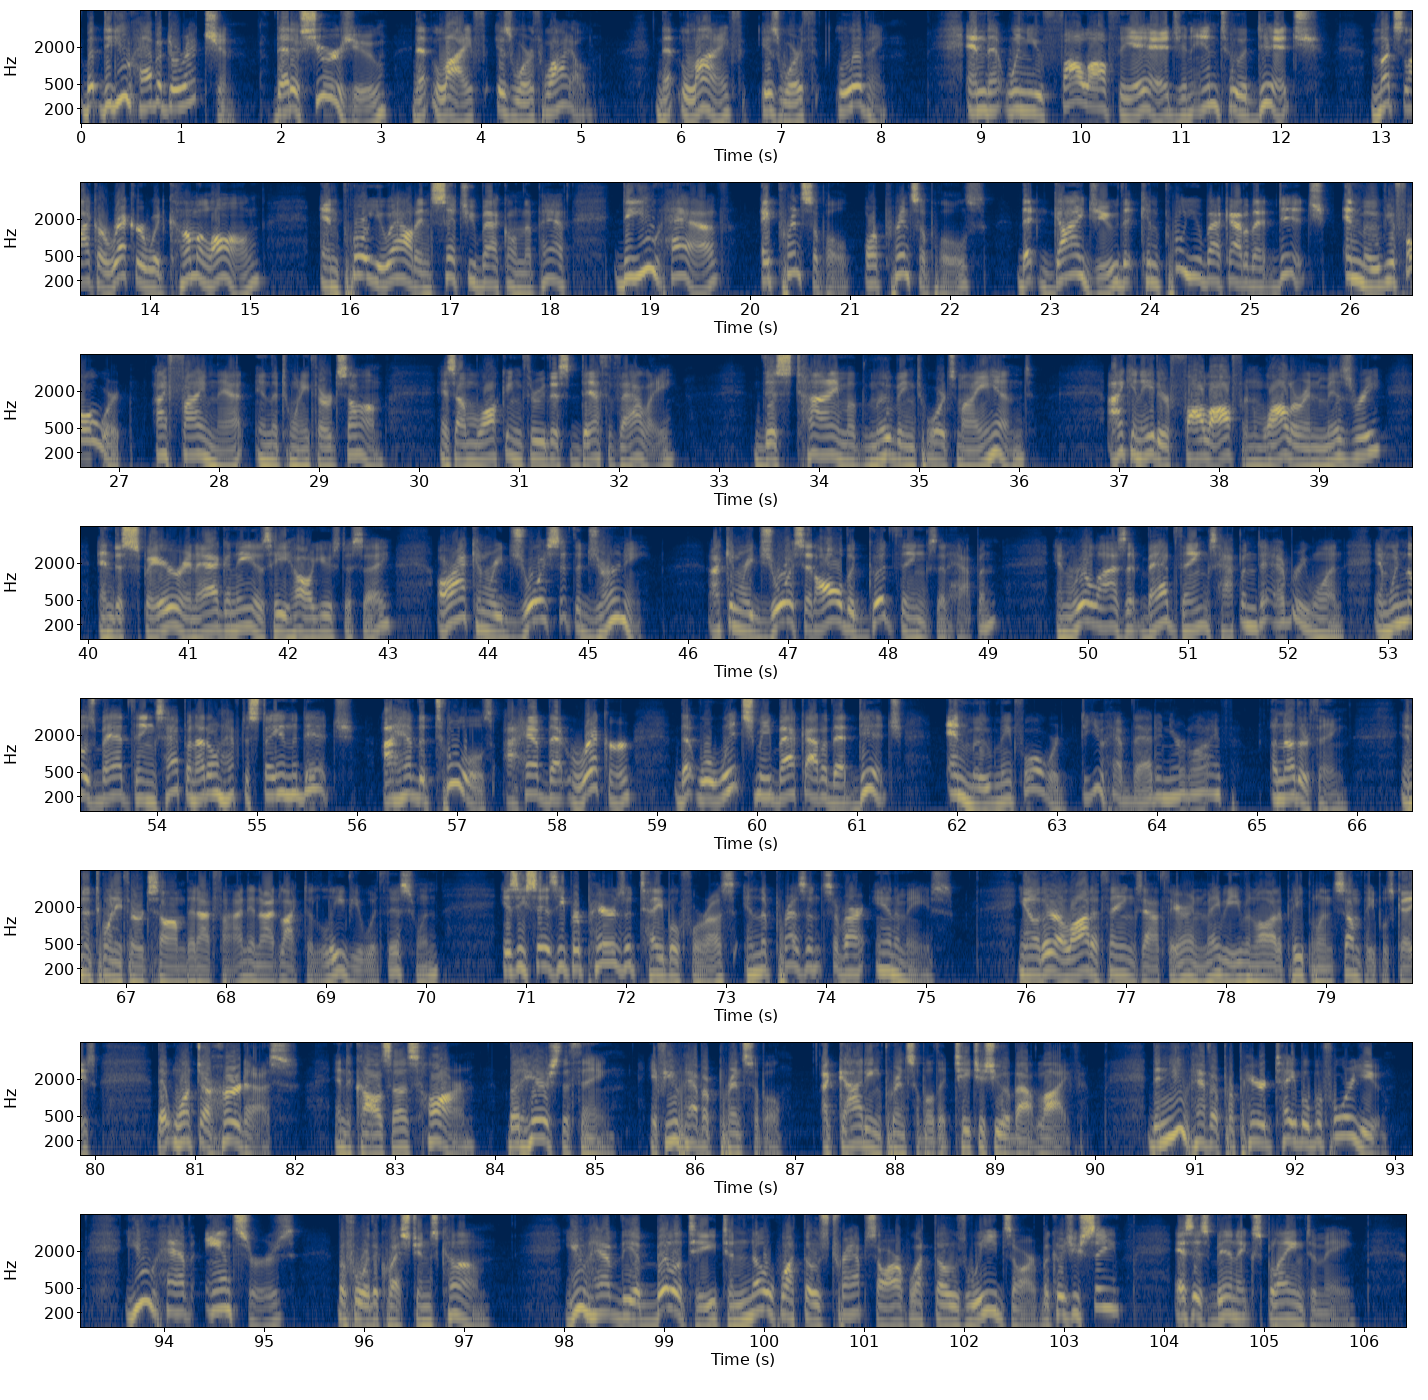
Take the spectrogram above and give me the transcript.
But do you have a direction that assures you that life is worthwhile, that life is worth living? And that when you fall off the edge and into a ditch, much like a wrecker would come along and pull you out and set you back on the path, do you have a principle or principles that guide you that can pull you back out of that ditch and move you forward? I find that in the 23rd Psalm. As I'm walking through this death valley, this time of moving towards my end, I can either fall off and waller in misery and despair and agony, as Hee Haw used to say, or I can rejoice at the journey. I can rejoice at all the good things that happen and realize that bad things happen to everyone. And when those bad things happen, I don't have to stay in the ditch. I have the tools, I have that wrecker that will winch me back out of that ditch and move me forward. Do you have that in your life? Another thing in the 23rd Psalm that I find, and I'd like to leave you with this one, is he says he prepares a table for us in the presence of our enemies. You know, there are a lot of things out there, and maybe even a lot of people in some people's case, that want to hurt us and to cause us harm. But here's the thing if you have a principle, a guiding principle that teaches you about life, then you have a prepared table before you. You have answers before the questions come. You have the ability to know what those traps are, what those weeds are, because you see, as has been explained to me,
